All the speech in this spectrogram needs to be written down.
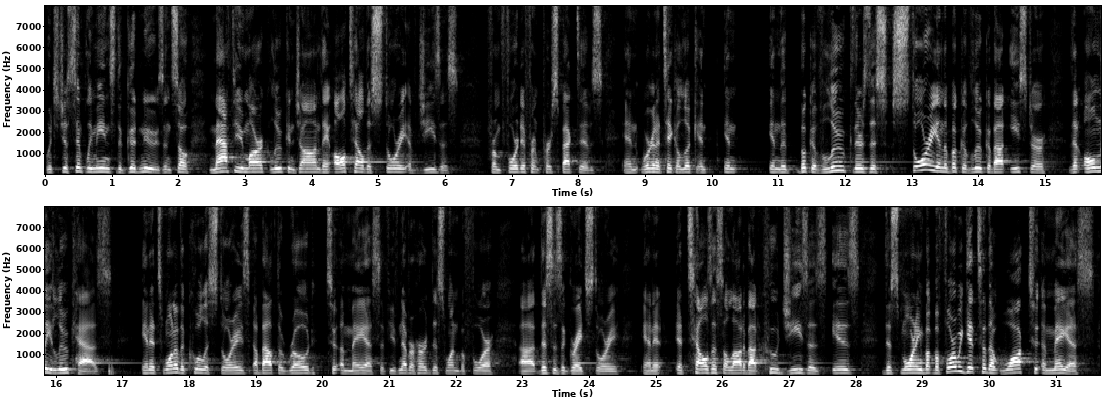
which just simply means the good news. And so Matthew, Mark, Luke, and John, they all tell the story of Jesus from four different perspectives. And we're going to take a look in, in, in the book of Luke. There's this story in the book of Luke about Easter that only Luke has. And it's one of the coolest stories about the road to Emmaus. If you've never heard this one before, uh, this is a great story. And it, it tells us a lot about who Jesus is this morning. But before we get to the walk to Emmaus,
